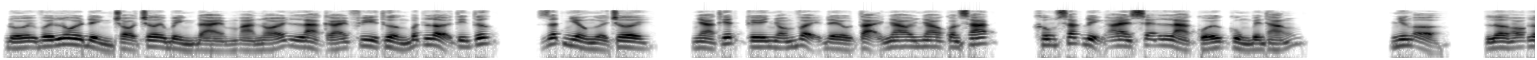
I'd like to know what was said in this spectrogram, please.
đối với lôi đỉnh trò chơi bình đài mà nói là cái phi thường bất lợi tin tức, rất nhiều người chơi, nhà thiết kế nhóm vậy đều tại nhau nhau quan sát, không xác định ai sẽ là cuối cùng bên thắng. Nhưng ở LHL,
